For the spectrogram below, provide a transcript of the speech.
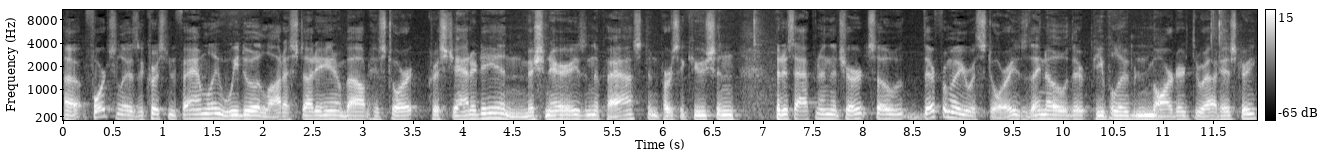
Uh, fortunately, as a Christian family, we do a lot of studying about historic Christianity and missionaries in the past and persecution that has happened in the church. So they're familiar with stories. They know that people have been martyred throughout history.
